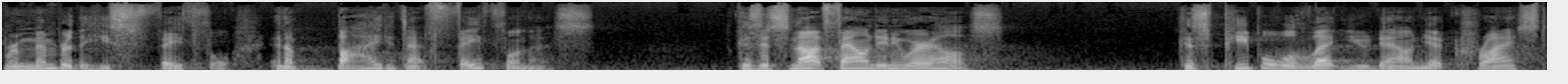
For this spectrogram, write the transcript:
Remember that He's faithful and abide in that faithfulness because it's not found anywhere else. Because people will let you down, yet Christ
